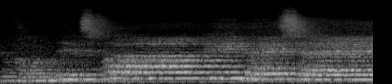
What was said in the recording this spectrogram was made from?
From this valley they say.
